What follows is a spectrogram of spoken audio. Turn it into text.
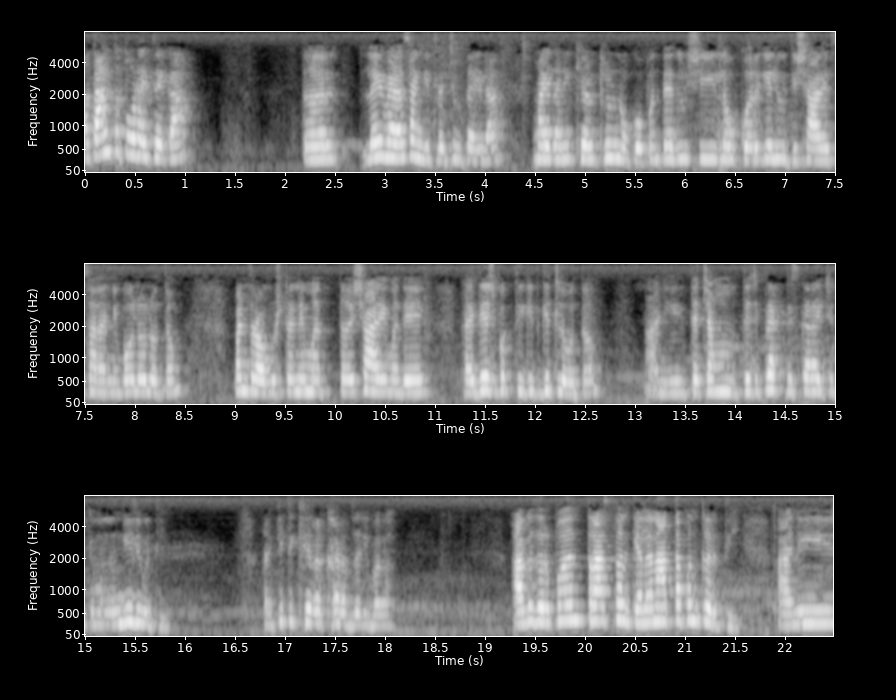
आता अंगठा तोडायचंय का? तर लय वेळा सांगितलं चिवताईला मैदानी खेळ खेळू नको पण त्या दिवशी लवकर गेली होती शाळेत सरांनी बोलवलं होतं. पंधरा ऑगस्ट निमित्त शाळेमध्ये काही देशभक्ती गीत घेतलं होतं आणि त्याच्या त्याची प्रॅक्टिस करायची होती म्हणून गेली होती. आणि किती खेळ खराब झाली बघा. अगोदर पण त्रास सहन केला ना आता पण करती. आणि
